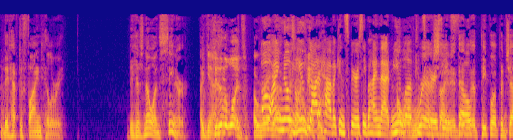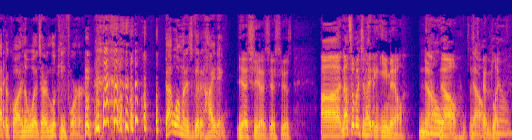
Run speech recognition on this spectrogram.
they'd have to find Hillary because no one's seen her again. She's in the woods. A Oh, I know you've got to have a conspiracy behind that. You oh, love a rare sight. conspiracies, The- so the people up in Chappaqua in the woods are looking for her. that woman is good at hiding. Yes, she is. Yes, she is. Uh, not so much at hiding email. No. No, just No. kind of like. No.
